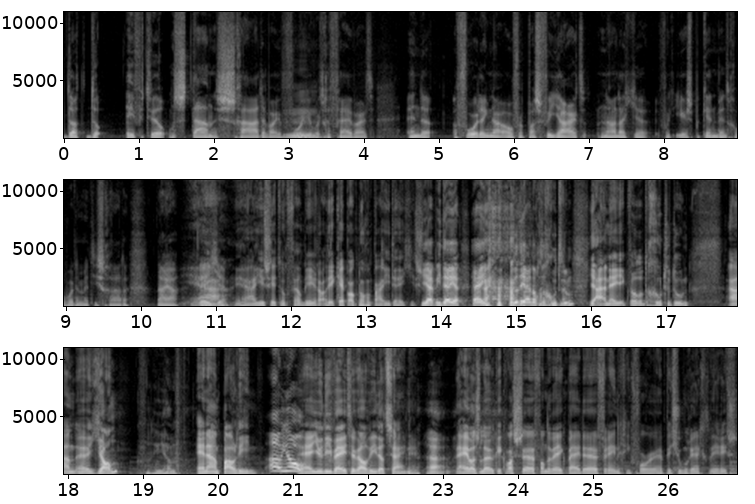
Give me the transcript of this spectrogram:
dat de eventueel ontstane schade waarvoor je Mm. wordt gevrijwaard en de vordering daarover pas verjaart nadat je voor het eerst bekend bent geworden met die schade. Nou ja, Ja, weet je. ja, hier zit nog veel meer. Ik heb ook nog een paar ideetjes. Je hebt ideeën. Hey, wilde jij nog de groeten doen? Ja, nee, ik wilde de groeten doen aan eh, Jan Jan. en aan Paulien. Oh joh! En jullie weten wel wie dat zijn. Hè? Ja, Nee, het was leuk. Ik was eh, van de week bij de Vereniging voor eh, Pensioenrecht weer eens.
